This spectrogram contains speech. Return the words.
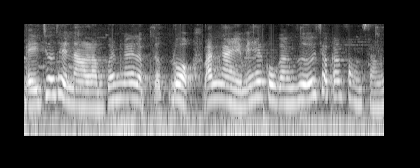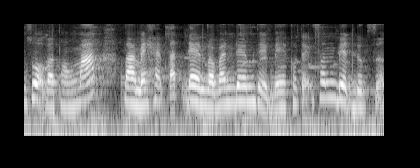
bé chưa thể nào làm quen ngay lập tức được. Ban ngày mẹ hãy cố gắng giữ cho căn phòng sáng rụa và thoáng mát và mẹ hãy tắt đèn vào ban đêm để bé có thể phân biệt được giữa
